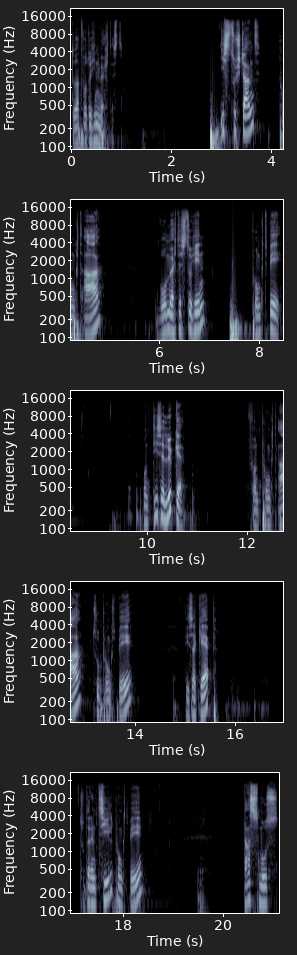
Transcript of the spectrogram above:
dort, wo du hin möchtest. Ist-Zustand, Punkt A. Wo möchtest du hin? Punkt B. Und diese Lücke von Punkt A zu Punkt B, dieser Gap zu deinem Ziel, Punkt B, das muss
